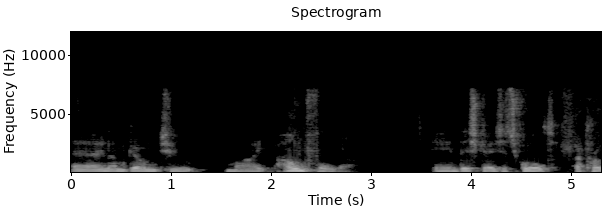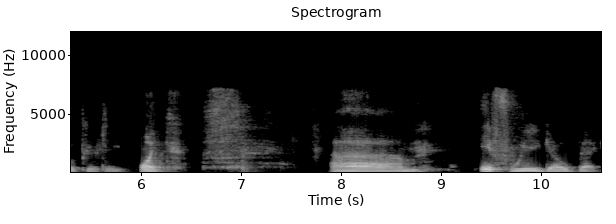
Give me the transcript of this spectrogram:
and I'm going to my home folder. In this case, it's called appropriately Oink. Um, if we go back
